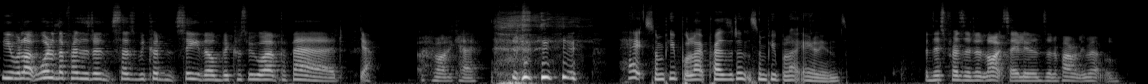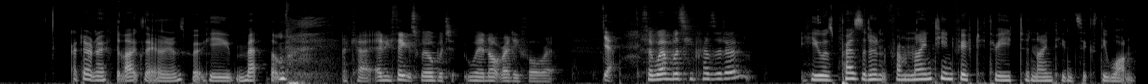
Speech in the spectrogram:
you were like, one of the presidents says we couldn't see them because we weren't prepared. Yeah. Right, okay. Hey, some people like presidents, some people like aliens. And this president likes aliens and apparently met them. I don't know if he likes aliens, but he met them. Okay, and he thinks we'll, but we're not ready for it. Yeah. So when was he president? He was president from 1953 to 1961.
